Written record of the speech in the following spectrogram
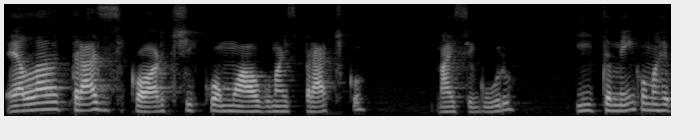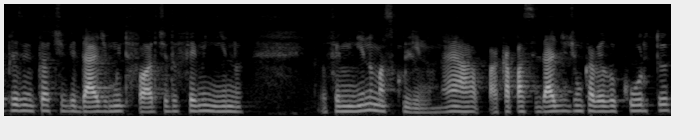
ela traz esse corte como algo mais prático, mais seguro e também com uma representatividade muito forte do feminino feminino masculino, né? A, a, capacidade de um cabelo curto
